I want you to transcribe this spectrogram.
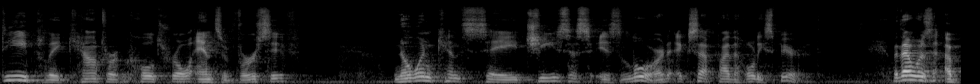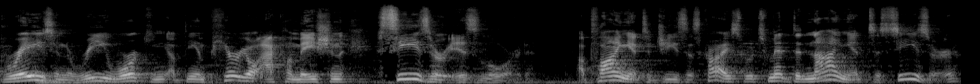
deeply countercultural and subversive. No one can say Jesus is Lord except by the Holy Spirit. But that was a brazen reworking of the imperial acclamation, Caesar is Lord, applying it to Jesus Christ, which meant denying it to Caesar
